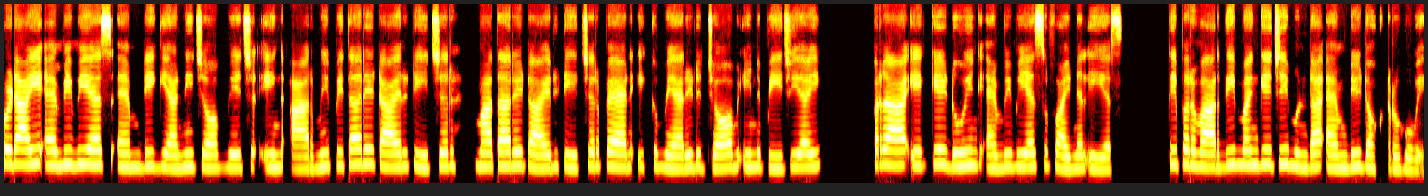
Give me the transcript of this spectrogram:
ਪੜ੍ਹਾਈ ਐਮਬੀਬੀਐਸ ਐਮਡੀ ਗਿਆਨੀ ਜੌਬ ਵਿੱਚ ਇਨ ਆਰਮੀ ਪਿਤਾ ਰਿਟਾਇਰ ਟੀਚਰ ਮਾਤਾ ਰਿਟਾਇਰ ਟੀਚਰ ਭੈਣ ਇੱਕ ਮੈਰਿਡ ਜੌਬ ਇਨ ਪੀਜੀਆਈ ਭਰਾ ਏਕੇ ਡੂਇੰਗ ਐਮਬੀਬੀਐਸ ਫਾਈਨਲ ਈਅਰਸ ਤੇ ਪਰਿਵਾਰ ਦੀ ਮੰਗੇ ਜੀ ਮੁੰਡਾ ਐਮਡੀ ਡਾਕਟਰ ਹੋਵੇ।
